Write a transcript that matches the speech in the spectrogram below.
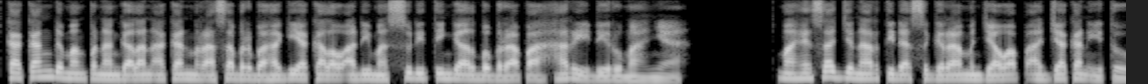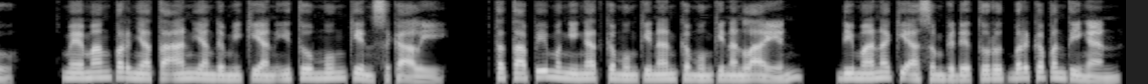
Kakang Demang Penanggalan akan merasa berbahagia kalau Adimas sudi tinggal beberapa hari di rumahnya. Mahesa Jenar tidak segera menjawab ajakan itu. Memang pernyataan yang demikian itu mungkin sekali. Tetapi mengingat kemungkinan-kemungkinan lain, di mana Ki Asem Gede turut berkepentingan,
